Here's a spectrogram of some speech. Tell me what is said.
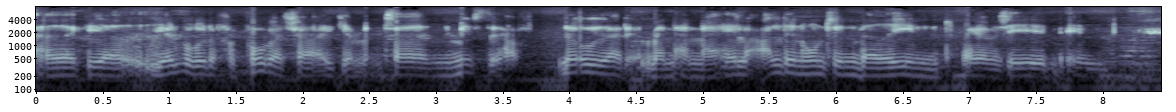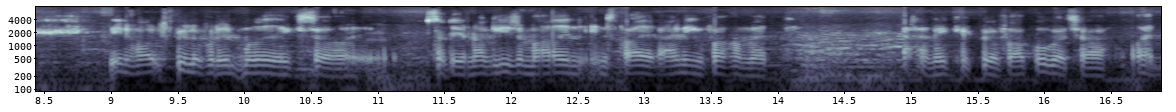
havde ageret hjælperytter for Pogacar, ikke? Jamen, så havde han i det mindste haft noget ud af det, men han har heller aldrig nogensinde været en, hvad kan man sige, en, en en holdspiller på den måde, ikke? Så, øh, så det er nok lige så meget en, en streg i regningen for ham, at, at han ikke kan køre fra Pogacar, og at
